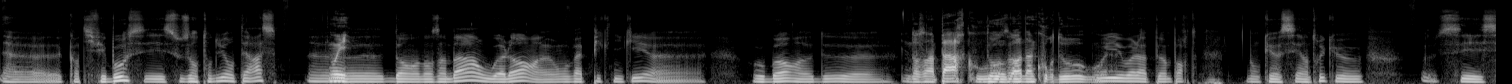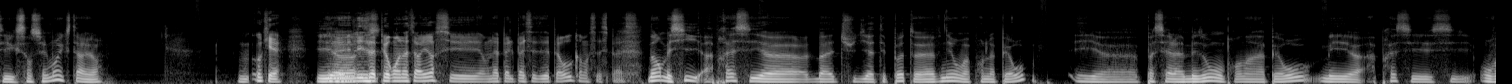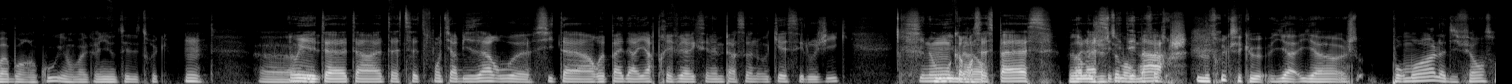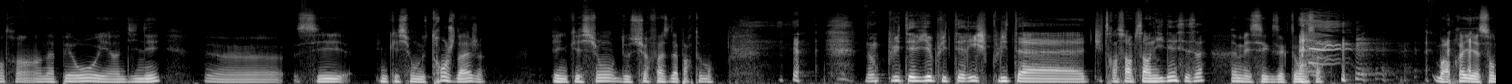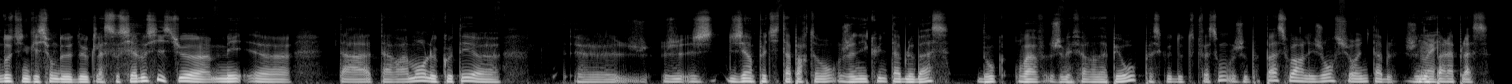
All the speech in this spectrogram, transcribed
quand il fait beau, c'est sous-entendu en terrasse, Oui. dans, dans un bar, ou alors on va pique-niquer au bord de... Dans un parc ou au bord d'un cours d'eau. ou- Oui, voilà, peu importe. Donc c'est un truc, c'est, c'est essentiellement extérieur. Ok. Et, les euh, les apéros en intérieur, c'est... on n'appelle pas des apéros Comment ça se passe? Non, mais si, après, c'est. euh, bah, tu dis à tes potes, euh, venez, on va prendre l'apéro. Et passer à la maison, on prendra un apéro. Mais après, c'est, c'est- on va boire un coup et on va grignoter des trucs. Euh, Oui, et- t'as, t'as cette frontière bizarre où si t'as un repas derrière prévu avec ces mêmes personnes, ok, c'est logique. Sinon, Oui, comment ça se passe? Voilà, c'est des justement, en fait, démarches. Le truc, c'est que il y a, y pour moi, la différence entre un, un apéro et un dîner, euh, c'est une question de tranche d'âge et une question de surface d'appartement. Donc plus t'es vieux, plus t'es riche, plus tu transformes ça en idée, c'est ça? Ah, mais c'est exactement ça. bon, après, il y a sans doute une question de, de classe sociale aussi, si tu veux, mais euh, t'as as vraiment le côté. euh, euh, J'ai un petit appartement, je n'ai qu'une table basse, donc on va, je vais faire un apéro parce que de toute façon, je peux pas asseoir les gens sur une table, je n'ai Ouais. pas la place.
